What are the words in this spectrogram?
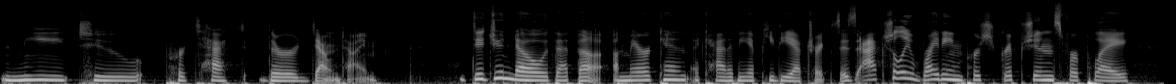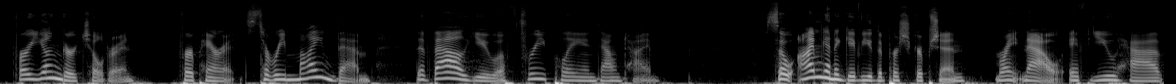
need to protect their downtime. Did you know that the American Academy of Pediatrics is actually writing prescriptions for play for younger children for parents to remind them the value of free play and downtime? So, I'm going to give you the prescription right now if you have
